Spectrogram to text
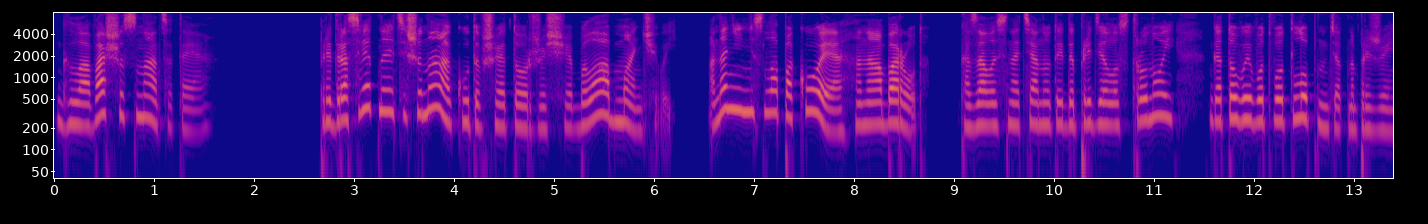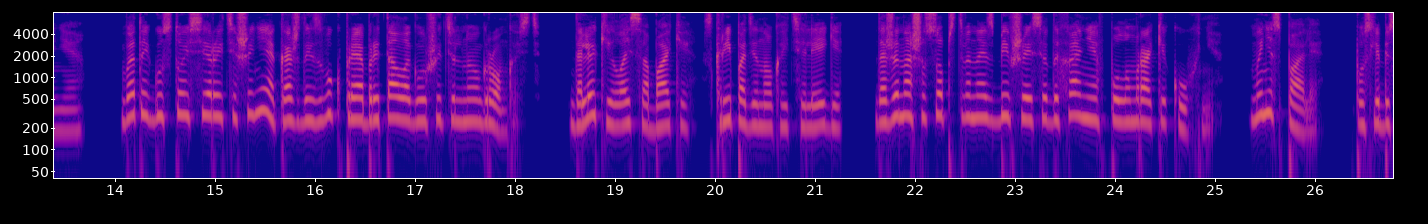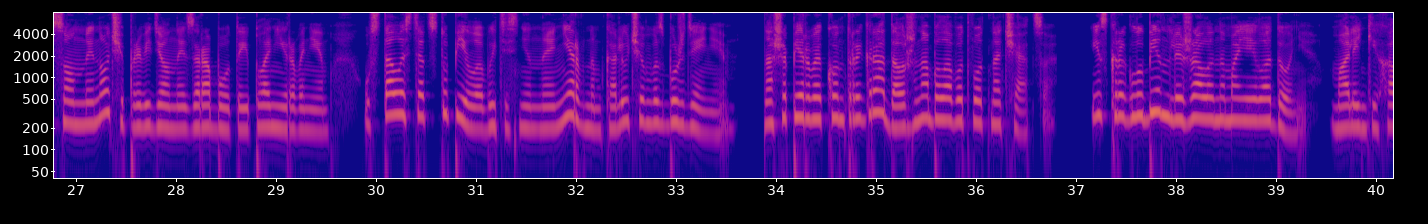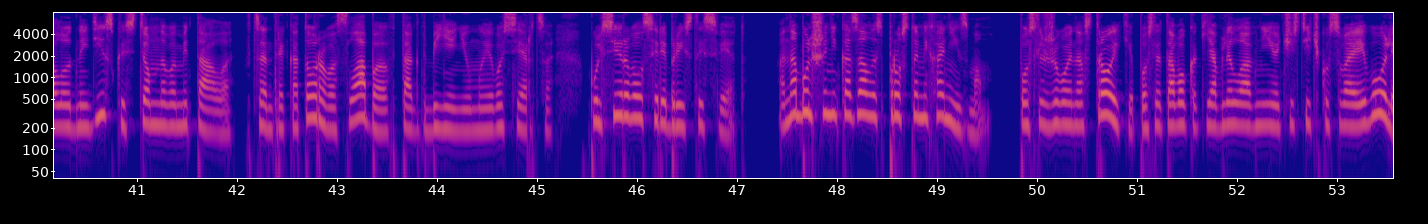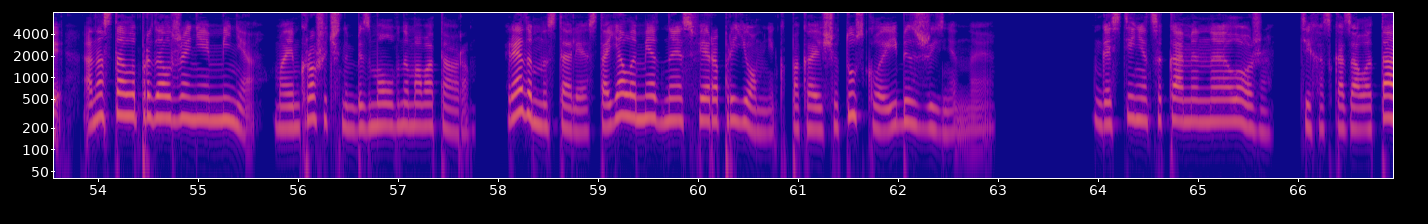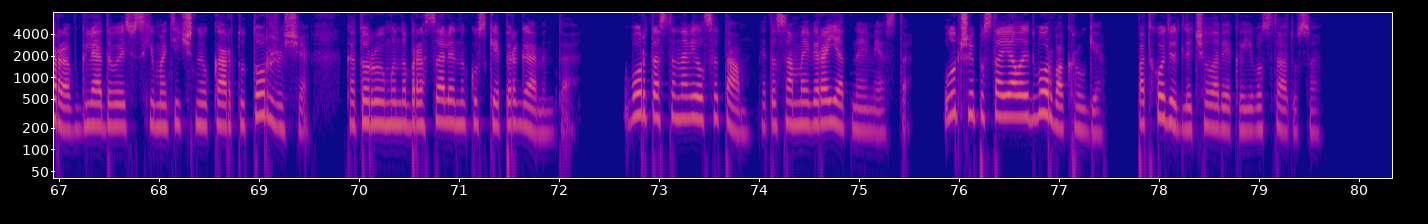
Глава 16 Предрассветная тишина, окутавшая торжище, была обманчивой. Она не несла покоя, а наоборот. Казалась натянутой до предела струной, готовой вот-вот лопнуть от напряжения. В этой густой серой тишине каждый звук приобретал оглушительную громкость. Далекий лай собаки, скрип одинокой телеги, даже наше собственное сбившееся дыхание в полумраке кухни. Мы не спали. После бессонной ночи, проведенной за работой и планированием, усталость отступила, вытесненная нервным колючим возбуждением. Наша первая контр-игра должна была вот-вот начаться. Искра глубин лежала на моей ладони. Маленький холодный диск из темного металла, в центре которого слабо, в такт биению моего сердца, пульсировал серебристый свет. Она больше не казалась просто механизмом. После живой настройки, после того, как я влила в нее частичку своей воли, она стала продолжением меня, моим крошечным безмолвным аватаром. Рядом на столе стояла медная сфера-приемник, пока еще тусклая и безжизненная. «Гостиница «Каменная ложа», — тихо сказала Тара, вглядываясь в схематичную карту торжища, которую мы набросали на куске пергамента. Ворд остановился там, это самое вероятное место. Лучший постоялый двор в округе. Подходит для человека его статуса.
